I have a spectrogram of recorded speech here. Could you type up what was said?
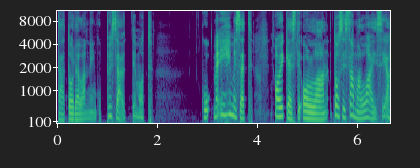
tämä todella niin kuin pysäytti mut. Kun me ihmiset oikeasti ollaan tosi samanlaisia.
